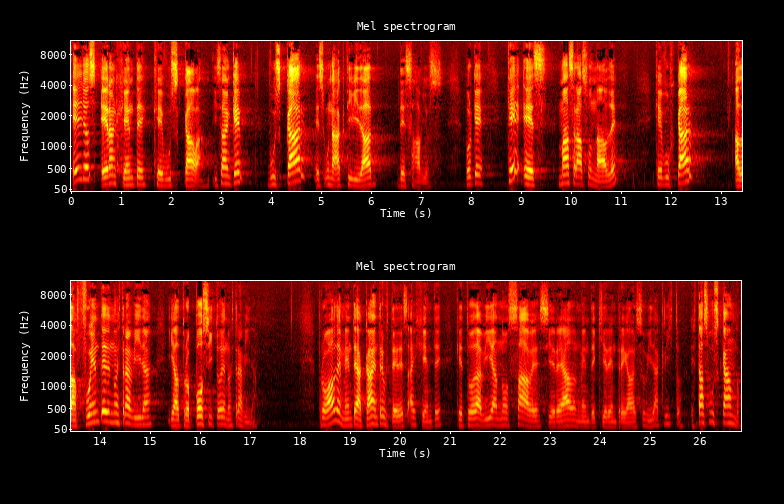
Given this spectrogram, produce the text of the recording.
Ellos eran gente que buscaba. ¿Y saben qué? Buscar es una actividad de sabios. Porque, ¿qué es más razonable que buscar a la fuente de nuestra vida y al propósito de nuestra vida. Probablemente acá entre ustedes hay gente que todavía no sabe si realmente quiere entregar su vida a Cristo. Estás buscando.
